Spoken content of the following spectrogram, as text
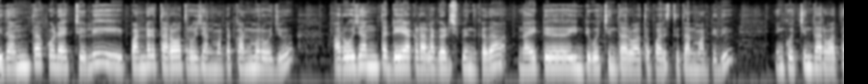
ఇదంతా కూడా యాక్చువల్లీ పండగ తర్వాత రోజు అనమాట కనుమ రోజు. ఆ రోజంతా డే అక్కడ అలా గడిచిపోయింది కదా. నైట్ ఇంటికి వచ్చిన తర్వాత పరిస్థితి అనమాట ఇది. ఇంకొచ్చిన తర్వాత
